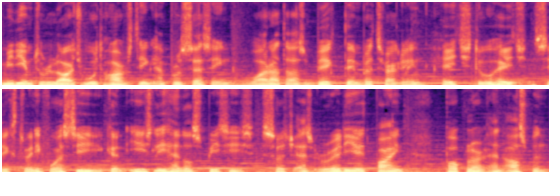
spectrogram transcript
Medium to large wood harvesting and processing, Waratah's big timber tracking HTH624C can easily handle species such as radiata pine, poplar and aspen,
